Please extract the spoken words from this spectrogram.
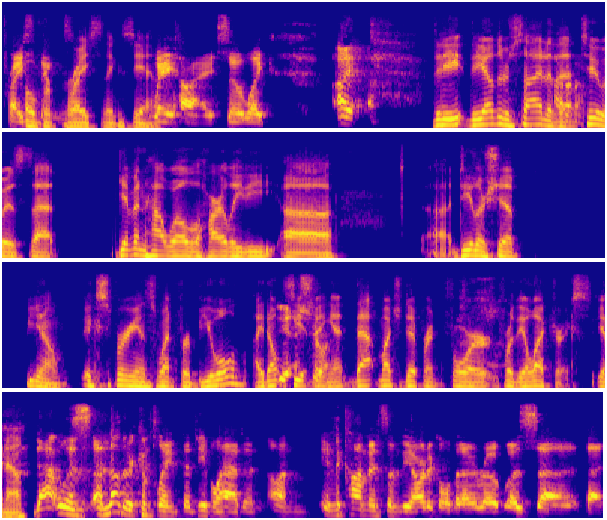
price things Overprice things, yeah. way high. So like, I The the other side of that too is that given how well the Harley uh, uh, dealership, you know, experience went for Buell, I don't Yeah, see it sure. being it that much different for for the electrics. You know, that was another complaint that people had in, on in the comments of the article that I wrote was uh, that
